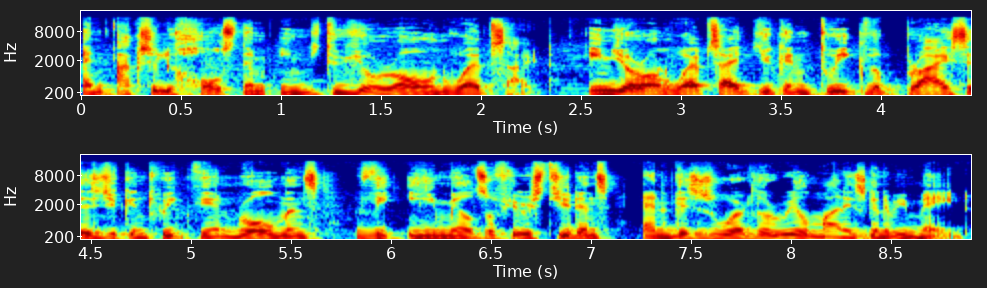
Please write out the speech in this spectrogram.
and actually host them into your own website. In your own website, you can tweak the prices, you can tweak the enrollments, the emails of your students, and this is where the real money is going to be made.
